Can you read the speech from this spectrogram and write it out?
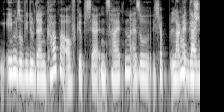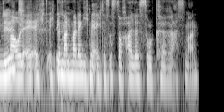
ebenso wie du deinen Körper aufgibst, ja, in Zeiten. Also ich habe lange Halt dein gestillt. Maul, ey, echt. Ich bin manchmal denke ich mir echt, das ist doch alles so krass, Mann.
